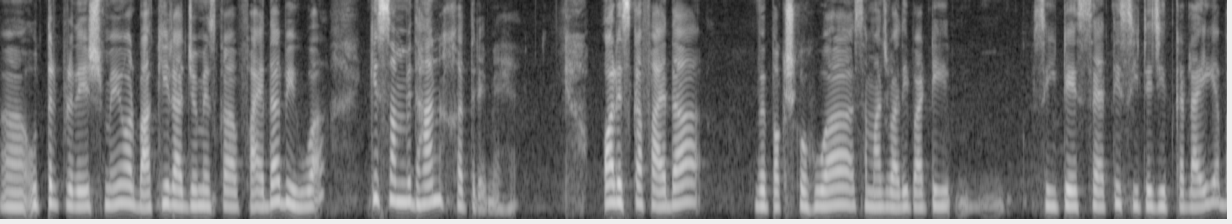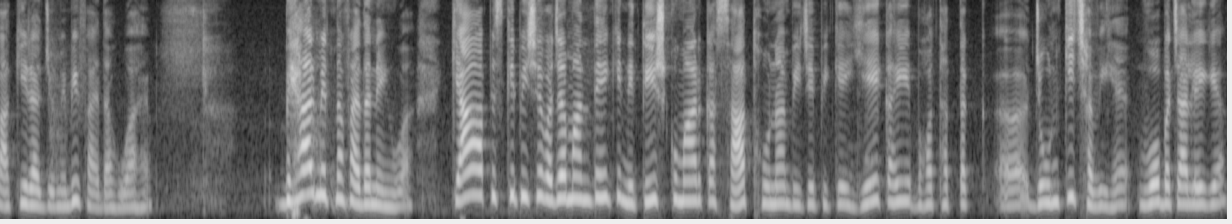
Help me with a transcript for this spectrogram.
उत्तर प्रदेश में और बाकी राज्यों में इसका फ़ायदा भी हुआ कि संविधान खतरे में है। और इसका फ़ायदा विपक्ष को हुआ, समाजवादी पार्टी सीटें, सैंतीस सीटें जीत कर लाई या बाकी राज्यों में भी फ़ायदा हुआ है। बिहार में इतना फ़ायदा नहीं हुआ। क्या आप इसके पीछे वजह मानते हैं कि नीतीश कुमार का साथ होना बीजेपी के ये कहीं बहुत हद तक जो उनकी छवि है, वो बचा ले गया?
